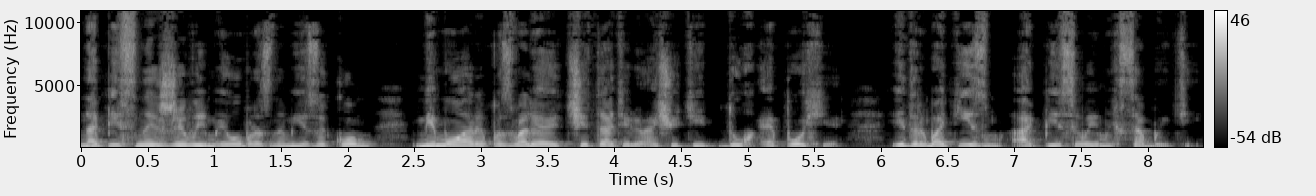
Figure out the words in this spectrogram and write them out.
Написанные живым и образным языком, мемуары позволяют читателю ощутить дух эпохи и драматизм описываемых событий.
